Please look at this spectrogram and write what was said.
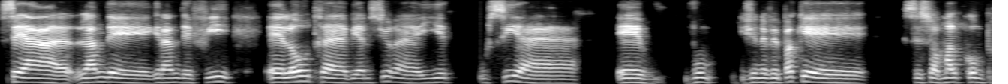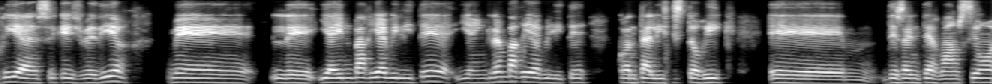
c'est euh, l'un des grands défis. Et l'autre, euh, bien sûr, euh, il est aussi, et vous, je ne veux pas que ce soit mal compris ce que je veux dire, mais il y a une variabilité, il y a une grande variabilité quant à l'historique et des interventions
